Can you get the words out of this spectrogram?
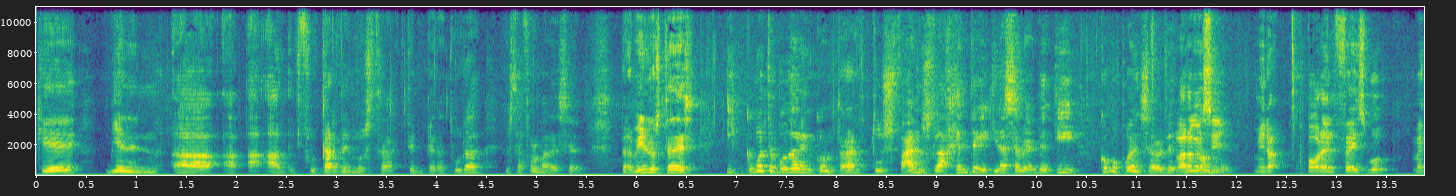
que vienen a, a- a disfrutar de nuestra temperatura, nuestra forma de ser. Pero miren ustedes, ¿y cómo te pueden encontrar tus fans, la gente que quiera saber de ti? ¿Cómo pueden saber de Claro ti? que ¿Dónde? sí. Mira, por el Facebook me,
